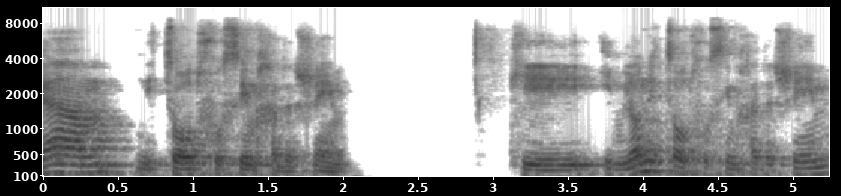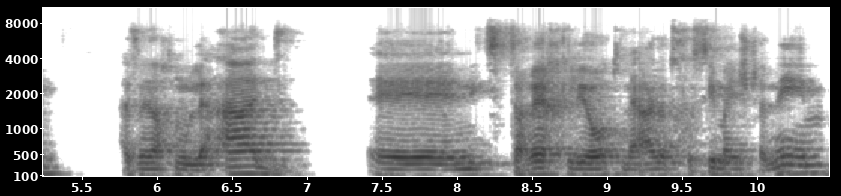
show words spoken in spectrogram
גם ניצור דפוסים חדשים. כי אם לא ניצור דפוסים חדשים, אז אנחנו לעד אה, נצטרך להיות מעל הדפוסים הישנים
